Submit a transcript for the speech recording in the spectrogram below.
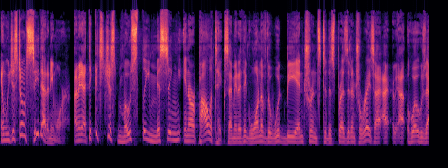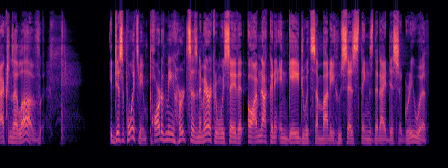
and we just don't see that anymore. I mean, I think it's just mostly missing in our politics. I mean, I think one of the would be entrants to this presidential race, I, I, I, whose actions I love, it disappoints me. part of me hurts as an American when we say that, oh, I'm not going to engage with somebody who says things that I disagree with.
